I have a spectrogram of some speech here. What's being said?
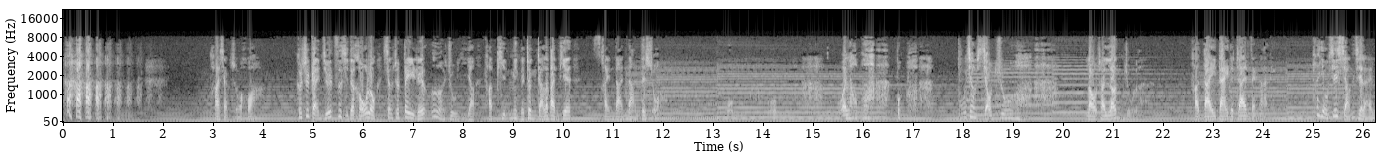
哈哈哈哈哈哈。他想说话，可是感觉自己的喉咙像是被人扼住一样。他拼命的挣扎了半天，才喃喃的说：“我我我老婆不不叫小猪。”老陈愣住了，他呆呆的站在那里。他有些想起来了，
